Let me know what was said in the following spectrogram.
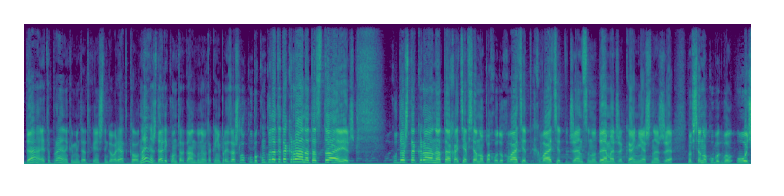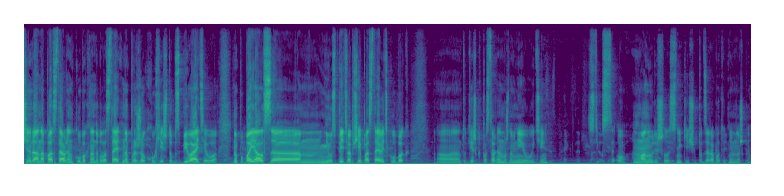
Да, это правильно комментаторы, конечно, говорят. Cloud9 ждали контргангу, но его так и не произошло. Кубок, ну куда ты так рано-то ставишь? Куда ж так рано-то? Хотя все равно, походу, хватит. Хватит Дженсону дэмэджа, конечно же. Но все равно кубок был очень рано поставлен. Кубок надо было ставить на прыжок Хухи, чтобы сбивать его. Но побоялся не успеть вообще поставить кубок. А, тут ешка поставлена, можно в нее уйти. Стикс... О, Ману решила с Ники еще подзаработать немножко.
